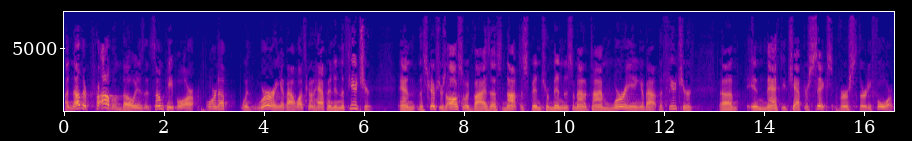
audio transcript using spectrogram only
Another problem, though, is that some people are torn up with worry about what's going to happen in the future. And the scriptures also advise us not to spend tremendous amount of time worrying about the future. Um, in Matthew chapter 6, verse 34.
